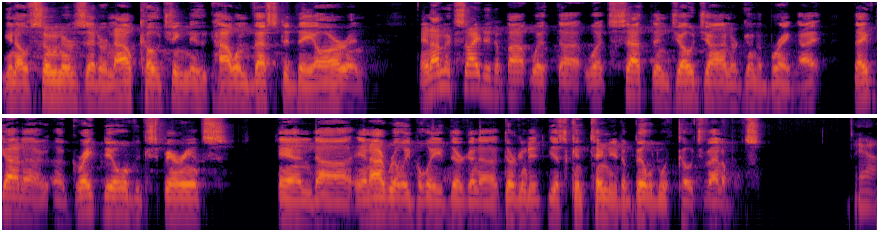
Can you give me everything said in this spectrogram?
you know, Sooners that are now coaching, how invested they are. And, and I'm excited about what, uh, what Seth and Joe Jon are going to bring. I, they've got a, a great deal of experience. And, uh, and I really believe they're going to, they're going to just continue to build with Coach Venables. Yeah.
